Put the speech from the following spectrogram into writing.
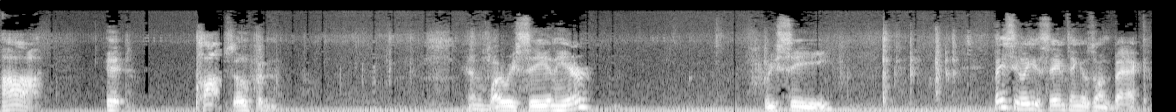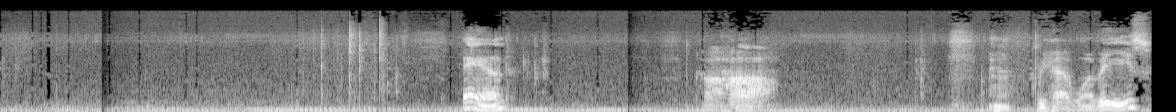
Ah, it pops open. And what do we see in here? We see basically the same thing as on back. And, haha, we have one of these,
